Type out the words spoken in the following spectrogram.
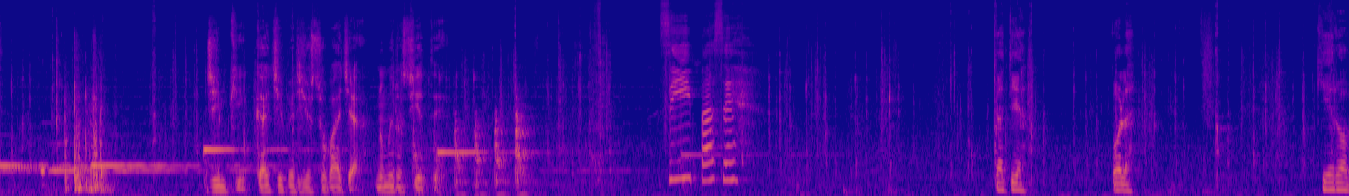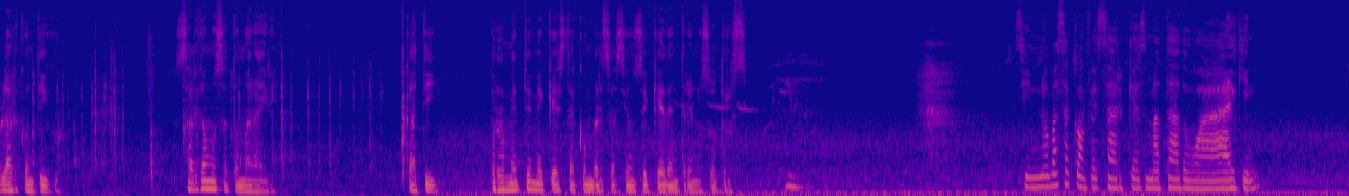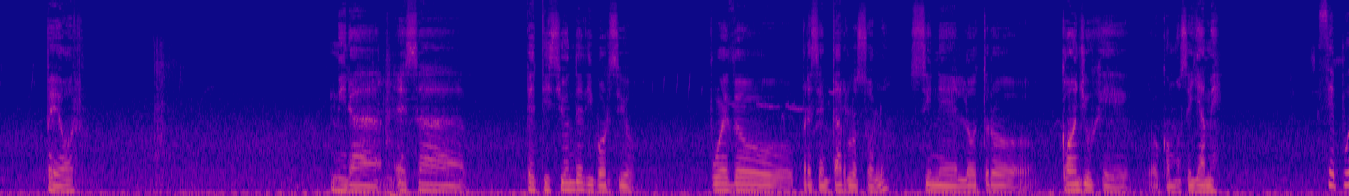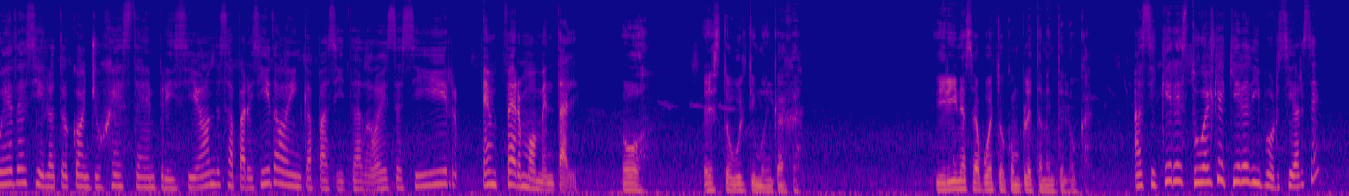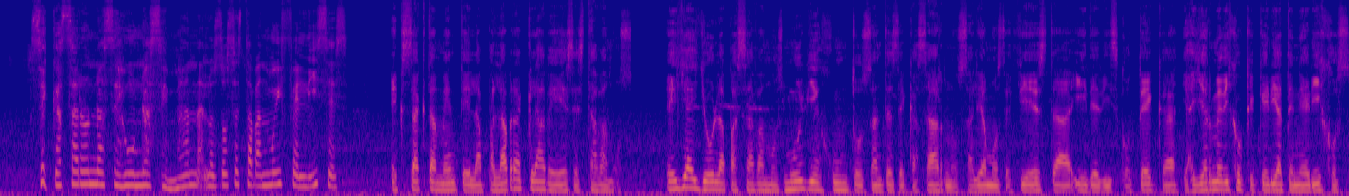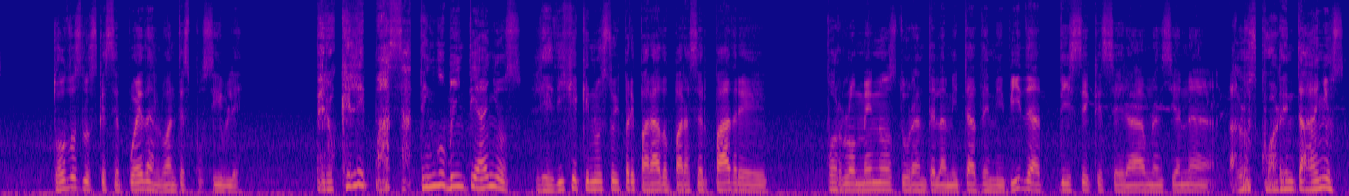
Jimki, calle Berriosovaya, número 7. Sí, pase. Katia, hola. Quiero hablar contigo. Salgamos a tomar aire. Katy, prométeme que esta conversación se queda entre nosotros. Si no vas a confesar que has matado a alguien, Peor. Mira, esa petición de divorcio, ¿puedo presentarlo solo? Sin el otro cónyuge o como se llame. se puede si el otro cónyuge está en prisión, desaparecido o incapacitado, es decir, enfermo mental. Oh, esto último encaja. Irina se ha vuelto completamente loca. ¿Así que eres tú el que quiere divorciarse? Se casaron hace una semana, los dos estaban muy felices. Exactamente, la palabra clave es estábamos. Ella y yo la pasábamos muy bien juntos antes de casarnos, salíamos de fiesta y de discoteca, y ayer me dijo que quería tener hijos. Todos los que se puedan lo antes posible. ¿Pero qué le pasa? Tengo 20 años. Le dije que no estoy preparado para ser padre, por lo menos durante la mitad de mi vida. Dice que será una anciana a los 40 años.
